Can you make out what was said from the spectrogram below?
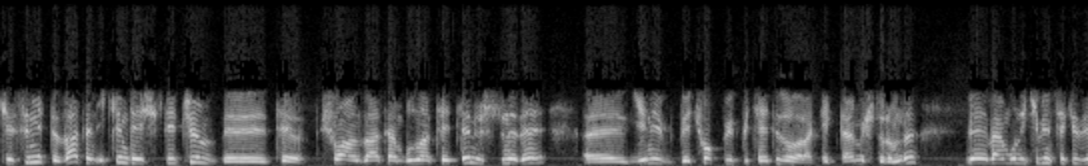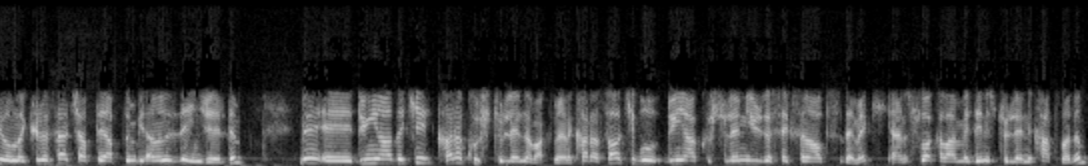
Kesinlikle zaten iklim değişikliği tüm e, te, şu an zaten bulunan tehditlerin üstüne de e, yeni ve çok büyük bir tehdit olarak eklenmiş durumda. Ve ben bunu 2008 yılında küresel çapta yaptığım bir analizde inceledim. Ve e, dünyadaki kara kuş türlerine baktım. Yani karasal ki bu dünya kuş türlerinin %86'sı demek. Yani sulak alan ve deniz türlerini katmadım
